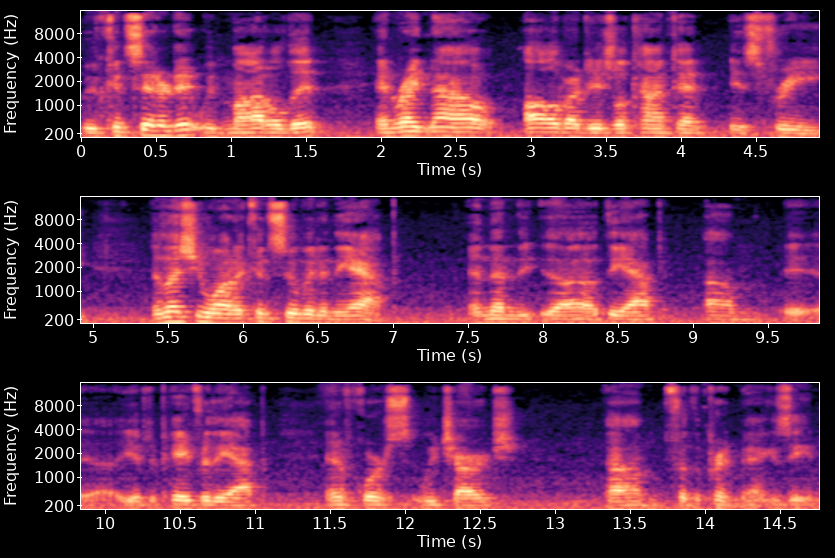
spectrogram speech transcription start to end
We've considered it. We've modeled it. And right now, all of our digital content is free, unless you want to consume it in the app. And then the uh, the app, um, uh, you have to pay for the app, and of course, we charge um, for the print magazine.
